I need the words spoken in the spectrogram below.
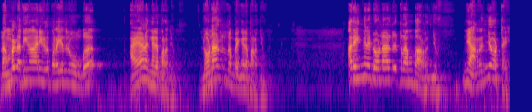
നമ്മൾ അധികാരികൾ പറയുന്നതിന് മുമ്പ് അയാൾ എങ്ങനെ പറഞ്ഞു? ഡൊണാൾഡ് ട്രംപ് എങ്ങനെ പറഞ്ഞു? അതെങ്ങനെ ഡൊണാൾഡ് ട്രംപ് അറിഞ്ഞു? ഇനി അറിഞ്ഞോട്ടെ.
